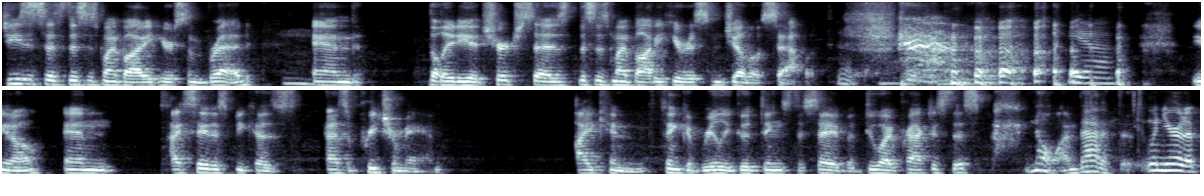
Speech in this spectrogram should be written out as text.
Jesus says, This is my body, here's some bread. Mm. And the lady at church says, This is my body, here is some jello salad. yeah. You know, and I say this because as a preacher man, I can think of really good things to say, but do I practice this? No, I'm bad at this. When you're at a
